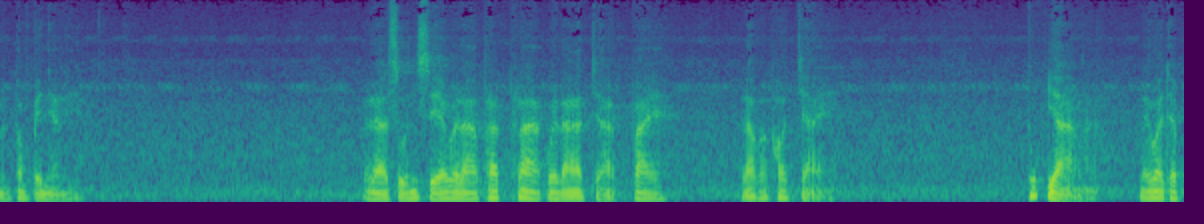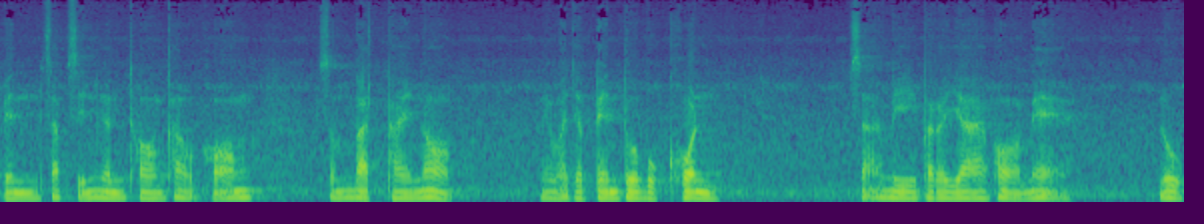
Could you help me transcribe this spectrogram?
มันต้องเป็นอย่างนี้ เวลาสูญเสียเวลาพลัดพรากเวลาจากไป เราก็เข้าใจ ทุกอย่างไม่ว่าจะเป็นทรัพย์สินเงินทองเข้าของสมบัติภายนอก ไม่ว่าจะเป็นตัวบุคคล สามีภรรยาพ่อแม่ ลูก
